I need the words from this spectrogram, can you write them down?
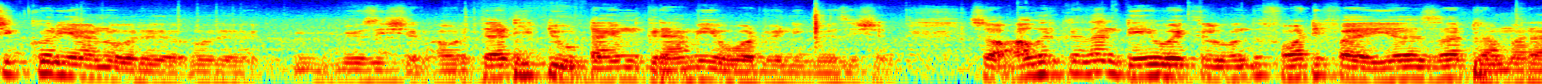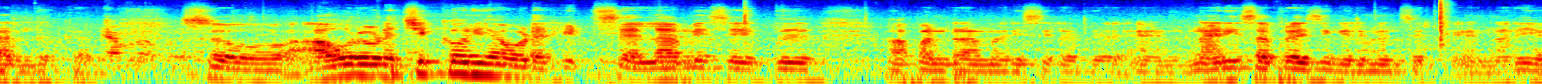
சிக்கோரியான்னு ஒரு ஒரு மியூசிஷியன் அவர் thirty two time Grammy award winning musician so அவருக்கு தான் டே வைக்கல் வந்து ஃபார்ட்டி ஃபைவ் இயர்ஸாக ட்ரம்மராக இருந்திருக்காரு. ஸோ அவரோட சிக்கோரியாவோட ஹிட்ஸ் எல்லாமே சேர்த்து பண்ணுற மாதிரி சிலது. அண்ட் நிறைய சர்ப்ரைசிங் எலிமெண்ட்ஸ் இருக்குது and நிறைய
